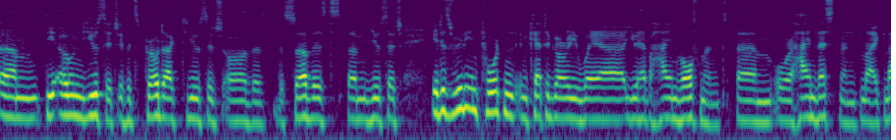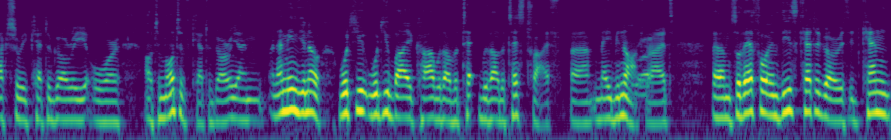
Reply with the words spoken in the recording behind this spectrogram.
um, the own usage, if it's product usage or the the service um, usage, it is really important in category where you have a high involvement um, or high investment, like luxury category or automotive category. I'm, and I mean, you know, would you would you buy a car without a without a test drive? Uh, maybe not, right? right? Um, so therefore, in these categories, it can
